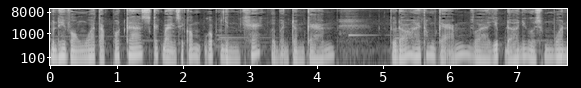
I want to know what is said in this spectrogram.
Mình hy vọng qua tập podcast, các bạn sẽ có một góc nhìn khác về bệnh trầm cảm. Từ đó hãy thông cảm và giúp đỡ những người xung quanh,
